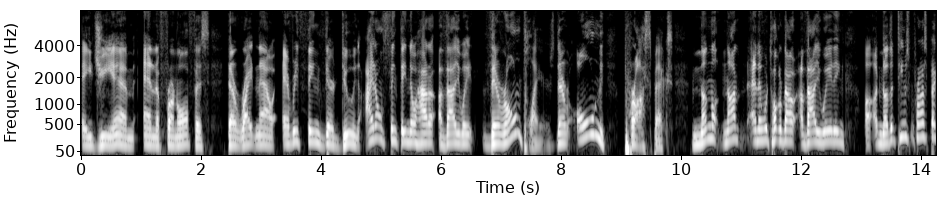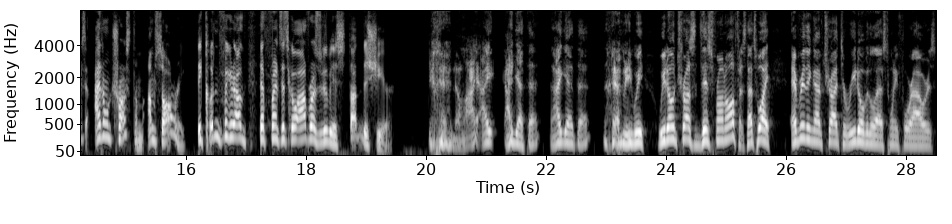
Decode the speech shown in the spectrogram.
a GM and a front office that right now everything they're doing, I don't think they know how to evaluate their own players, their own prospects. None, not, and then we're talking about evaluating uh, another team's prospects. I don't trust them. I'm sorry, they couldn't figure out that Francisco Alvarez is going to be a stud this year. no, I, I, I get that. I get that. I mean, we we don't trust this front office. That's why everything I've tried to read over the last 24 hours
